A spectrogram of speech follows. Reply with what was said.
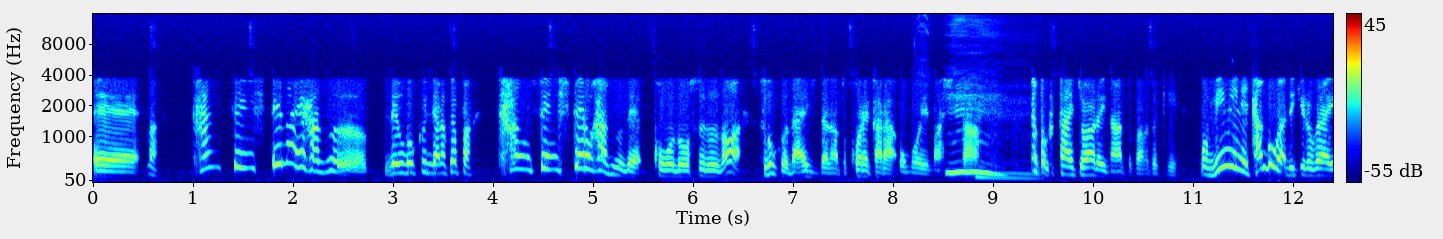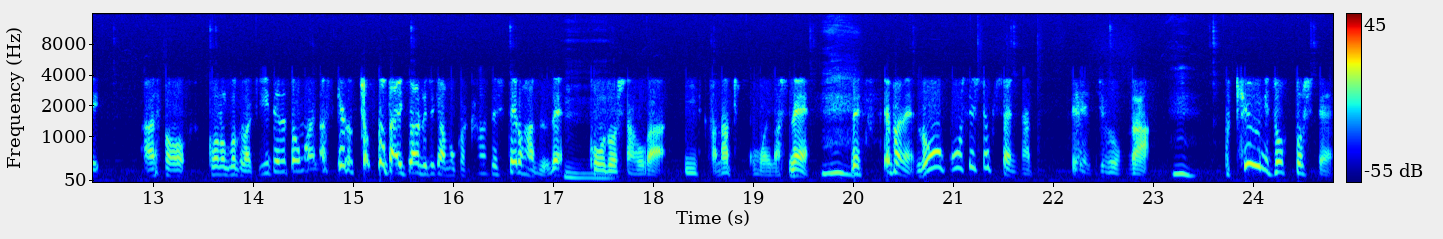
えーまあ、感染してないはずで動くんじゃなく、やっぱ感染してるはずで行動するのはすごく大事だなと、これから思いました。うん。ちょっと体調悪いなとかの時もう耳にタコができるぐらいあのこの言葉聞いてると思いますけど、ちょっと体調悪い時はもうこれ感染してるはずでうん。行動した方がいいかなと思いますね。うん。で、やっぱね、濃厚接触者になって、自分が。うん。急にゾッとして、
